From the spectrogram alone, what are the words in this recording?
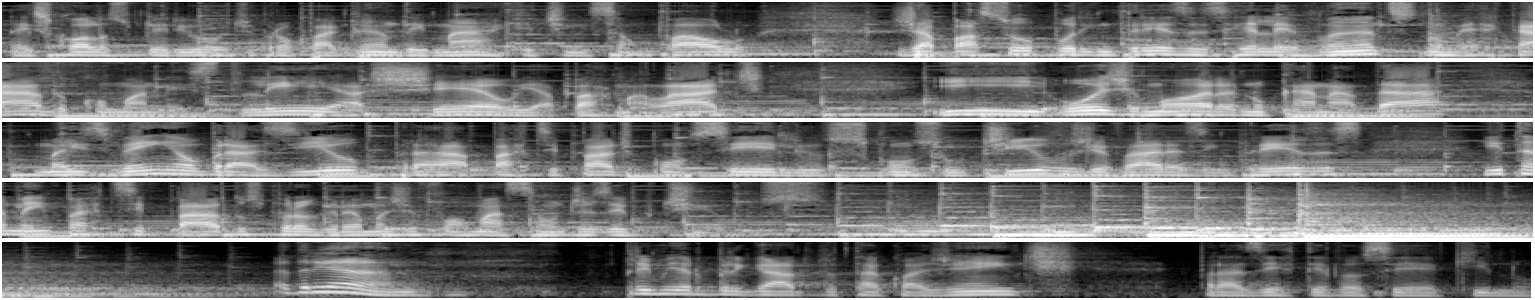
na Escola Superior de Propaganda e Marketing em São Paulo. Já passou por empresas relevantes no mercado, como a Nestlé, a Shell e a Parmalat, e hoje mora no Canadá mas vem ao Brasil para participar de conselhos consultivos de várias empresas e também participar dos programas de formação de executivos. Adriano, primeiro, obrigado por estar com a gente. Prazer ter você aqui no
